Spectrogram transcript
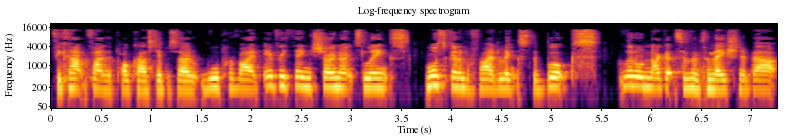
If you can't find the podcast episode, we'll provide everything, show notes, links. I'm also going to provide links to the books, little nuggets of information about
